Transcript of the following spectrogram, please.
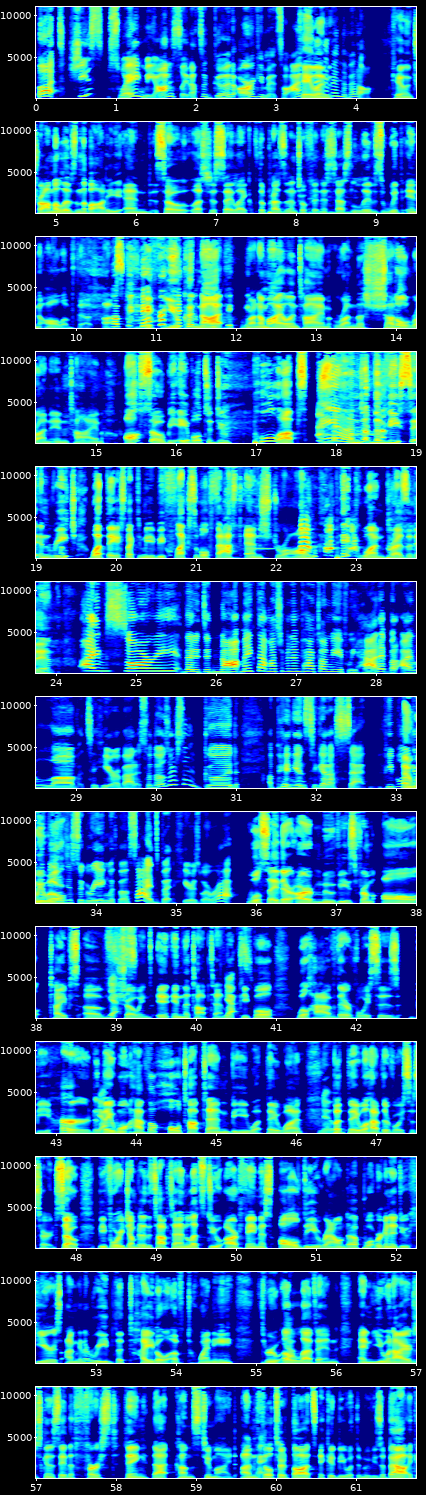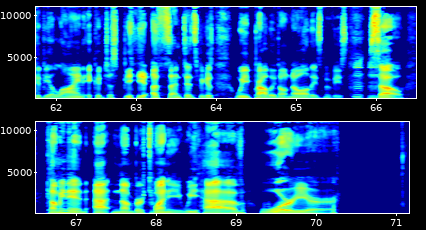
But she's swaying me, honestly. That's a good argument. So I'm Kaylin, kind of in the middle. Kaylin, trauma lives in the body, and so let's just say, like, the presidential fitness test lives within all of the, us. If you could not run a mile in time, run the shuttle run in time, also be able to do pull ups and the V sit and reach, what, they expected me to be flexible, fast, and strong? Pick one, President. I'm sorry that it did not make that much of an impact on me if we had it, but I love to hear about it. So those are some good opinions to get us set. People are And we going to will- be disagreeing with both sides, but here's where we're at. We'll say there are movies from all types of Yes. showings in, in the top 10. Yes. Like people will have their voices be heard. Yeah. They won't have the whole top 10 be what they want, No. but they will have their voices heard. So before we jump into the top 10, let's do our famous Aldi roundup. What we're going to do here is I'm going to read the title of 20 through Yeah. 11, and you and I are just going to say the first thing that comes to mind. Okay. Unfiltered thoughts. It could be what the movie's about, it could be a line, it could just be a sentence because we probably don't know all these movies. So, coming in at number 20, we have Warrior.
